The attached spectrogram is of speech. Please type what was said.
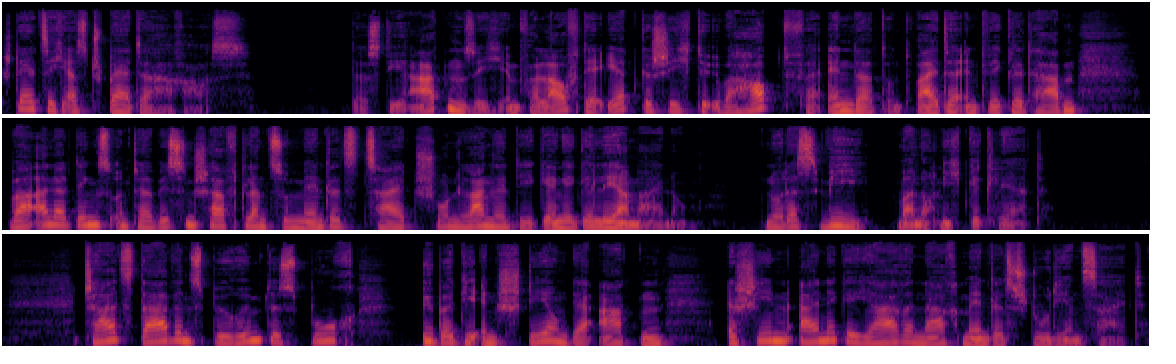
stellt sich erst später heraus. Dass die Arten sich im Verlauf der Erdgeschichte überhaupt verändert und weiterentwickelt haben, war allerdings unter Wissenschaftlern zu Mendels Zeit schon lange die gängige Lehrmeinung. Nur das Wie war noch nicht geklärt. Charles Darwins berühmtes Buch über die Entstehung der Arten erschien einige Jahre nach Mendels Studienzeit.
